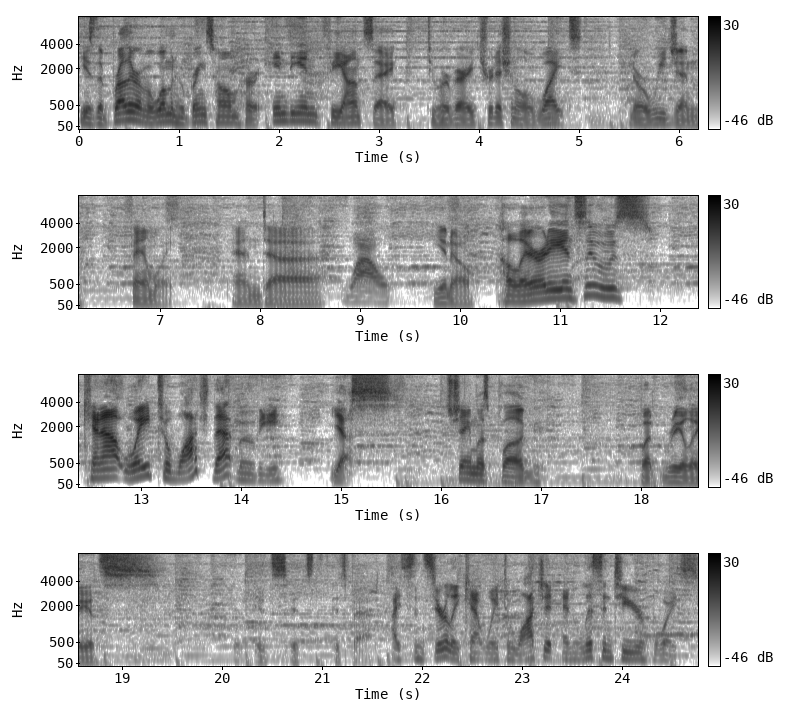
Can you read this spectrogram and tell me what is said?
He is the brother of a woman who brings home her Indian fiance to her very traditional white Norwegian family, and uh, Wow. you know, hilarity ensues. Cannot wait to watch that movie. Yes. Shameless plug, but really it's it's it's it's bad. I sincerely can't wait to watch it and listen to your voice.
